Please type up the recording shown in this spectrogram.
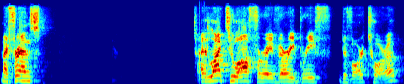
My friends, I'd like to offer a very brief Devar Torah.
